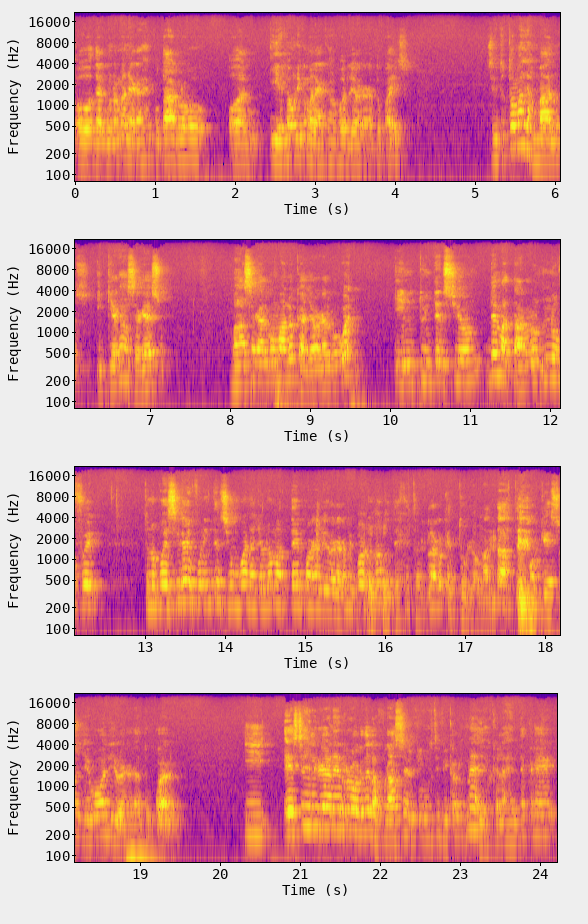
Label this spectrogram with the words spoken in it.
o de alguna manera ejecutarlo o y es la única manera que vas a poder liberar a tu país. Si tú tomas las manos y quieres hacer eso, vas a hacer algo malo que va a llevar algo bueno. Y tu intención de matarlo no fue... Tú no puedes decir, Ay, fue una intención buena, yo lo maté para liberar a mi pueblo. No, tú tienes que estar claro que tú lo mataste porque eso llevó a liberar a tu pueblo. Y ese es el gran error de la frase del fin justifica los medios, que la gente cree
